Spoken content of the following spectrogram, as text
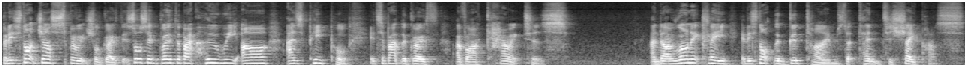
But it's not just spiritual growth, it's also growth about who we are as people. It's about the growth of our characters. And ironically, it is not the good times that tend to shape us,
